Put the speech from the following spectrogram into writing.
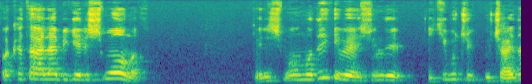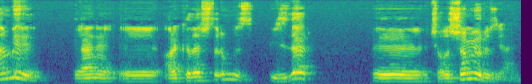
Fakat hala bir gelişme olmadı. Gelişme olmadığı gibi şimdi iki buçuk, üç aydan beri yani e, arkadaşlarımız, bizler e, çalışamıyoruz yani.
